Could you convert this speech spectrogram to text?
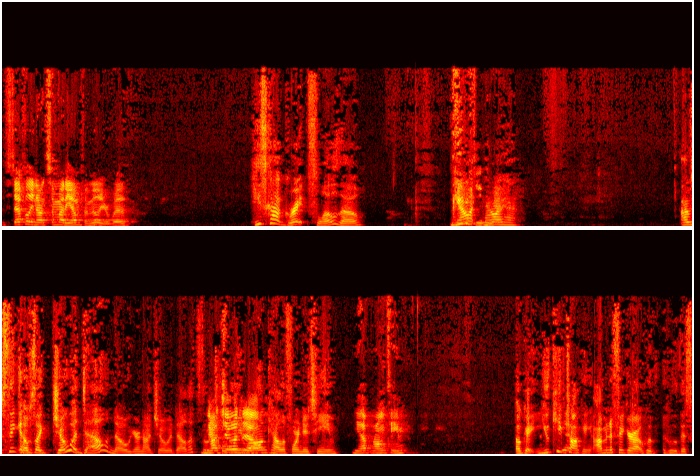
It's definitely not somebody I'm familiar with. He's got great flow though. Now, Beautiful now I have. I was thinking, I was like, Jo Adell? No, you're not Jo Adell. That's the Not Joe totally wrong California team. Yep, wrong team. Okay, you keep talking. I'm gonna figure out who who this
